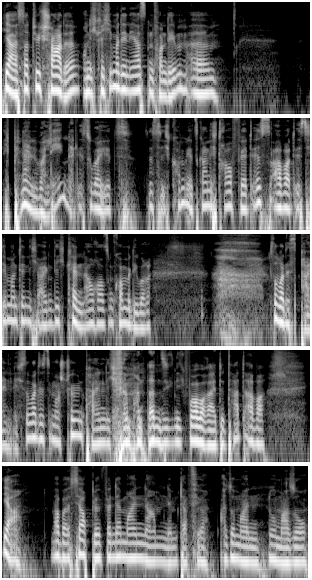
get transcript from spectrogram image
Ja, ist natürlich schade und ich kriege immer den ersten von dem. Ähm, ich bin dann überlegen, das ist sogar jetzt, ist, ich komme jetzt gar nicht drauf, wer es ist, aber das ist jemand, den ich eigentlich kenne, auch aus dem Comedy-Bereich. Sowas ist peinlich. Sowas ist immer schön peinlich, wenn man dann sich nicht vorbereitet hat. Aber ja, aber ist ja auch blöd, wenn der meinen Namen nimmt dafür. Also meinen, nur mal so.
